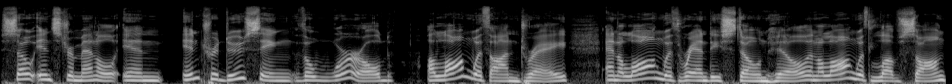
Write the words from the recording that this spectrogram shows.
so instrumental in introducing the world along with Andrae and along with Randy Stonehill and along with Love Song.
